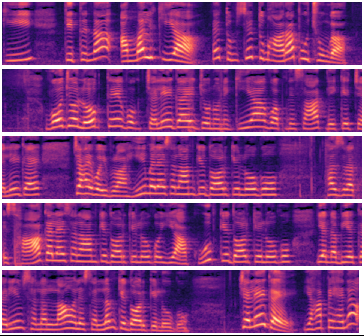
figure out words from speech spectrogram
کی کتنا عمل کیا۔ میں تم سے تمہارا پوچھوں گا۔ وہ جو لوگ تھے، وہ چلے گئے، جو انہوں نے کیا، وہ اپنے ساتھ لے کے چلے گئے۔ چاہے وہ ابراہیم علیہ السلام کے دور کے لوگ ہوں حضرت اسحاق علیہ السلام کے دور کے لوگ ہوں یعقوب کے دور کے لوگ ہوں یا نبی کریم صلی اللہ علیہ وسلم کے دور کے لوگ ہوں چلے گئے، یہاں پہ ہے نا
